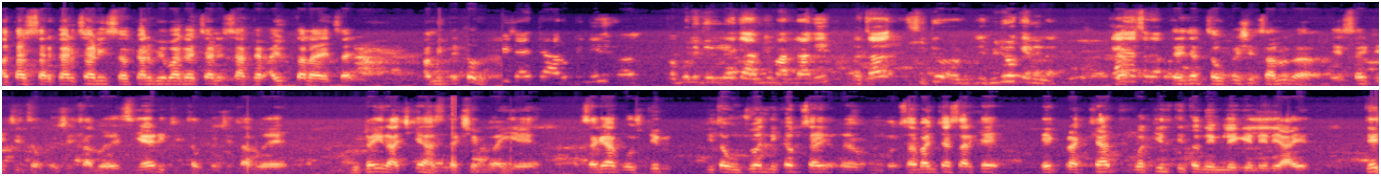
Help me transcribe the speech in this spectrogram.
आता सरकारचं आणि सहकार विभागाचं आणि साखर आयुक्तालयाचं आहे. आम्ही ते करू. त्या आरोपींनी कबुली दिलेली आहे की आम्ही मारला आणि त्याचा व्हिडिओ म्हणजे केलेला आहे. त्याच्यात चौकशी चालू ना एस आय टीची चौकशी चालू आहे. सीआयडीची चौकशी चालू आहे. कुठेही राजकीय हस्तक्षेप नाहीये. सगळ्या गोष्टी तिथं उज्ज्वल निकम साहेब साहेबांच्या सारखे एक प्रख्यात वकील तिथं नेमले गेलेले आहेत. ते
